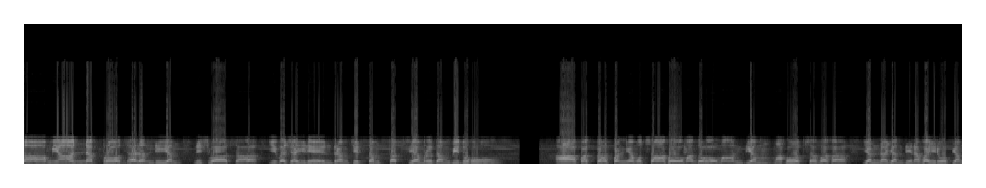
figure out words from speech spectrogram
साम्यान्न प्रोद्धरन्दियं निःश्वासा इव शैलेन्द्रं चित्तं तस्य मृदं विदुः। आपत्कर्पण्यमुत्साहो मन्दो मान्द्यं महोत्सवः यं नयन्ति न वैरूप्यं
